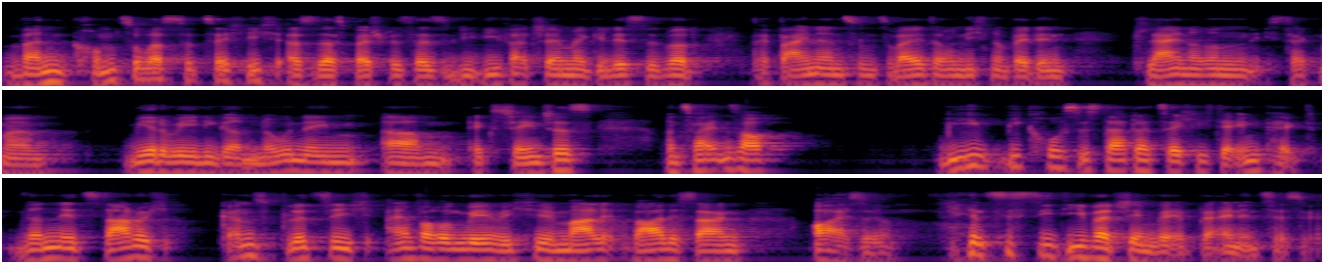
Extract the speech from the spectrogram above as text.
wann kommt sowas tatsächlich? Also, dass beispielsweise die DeFi-Chain mal gelistet wird bei Binance und so weiter und nicht nur bei den kleineren, ich sag mal, mehr oder weniger No-Name-Exchanges. Ähm, und zweitens auch, wie, wie groß ist da tatsächlich der Impact? Werden jetzt dadurch ganz plötzlich einfach irgendwelche Wale sagen, oh, also Jetzt ist die Diva einem Sessel.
